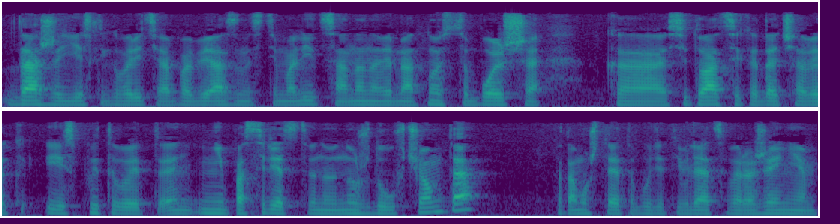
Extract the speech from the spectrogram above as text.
даже если говорить об обязанности молиться, она, наверное, относится больше к ситуации, когда человек испытывает э, непосредственную нужду в чем-то, потому что это будет являться выражением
